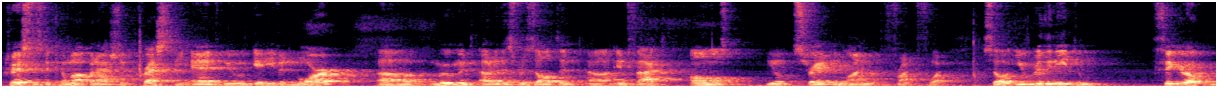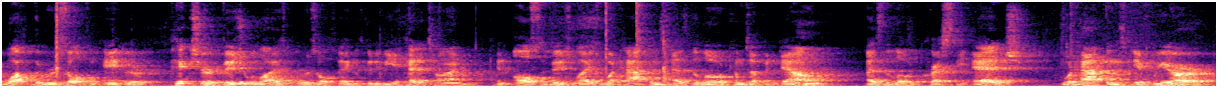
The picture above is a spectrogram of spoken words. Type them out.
Chris was to come up and actually crest the edge, we would get even more uh, movement out of this resultant. Uh, in fact, almost you know straight in line with the front foot. So you really need to figure out what the resultant angle, or picture, visualize what the resultant angle is going to be ahead of time, and also visualize what happens as the load comes up and down, as the load crests the edge, what happens if we are,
